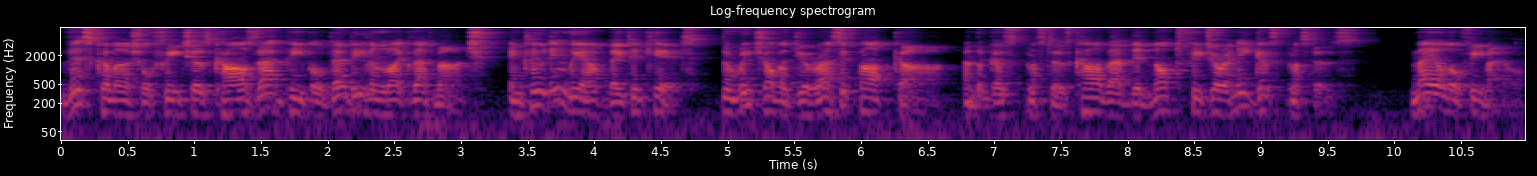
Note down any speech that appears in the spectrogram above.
This commercial features cars that people don't even like that much, including the outdated kit, the reach of a Jurassic Park car, and the Ghostbusters car that did not feature any Ghostbusters. Male or female.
